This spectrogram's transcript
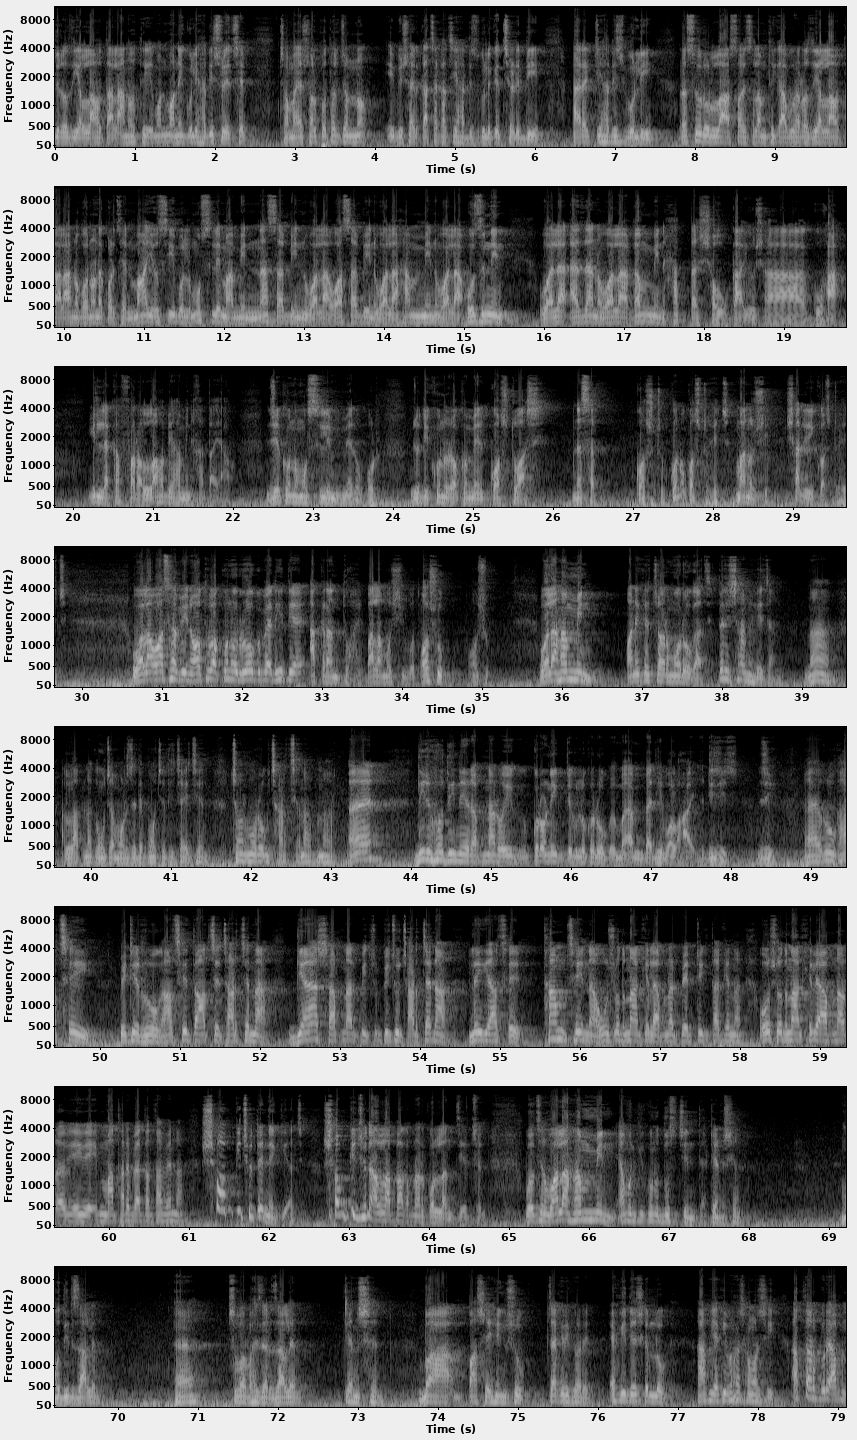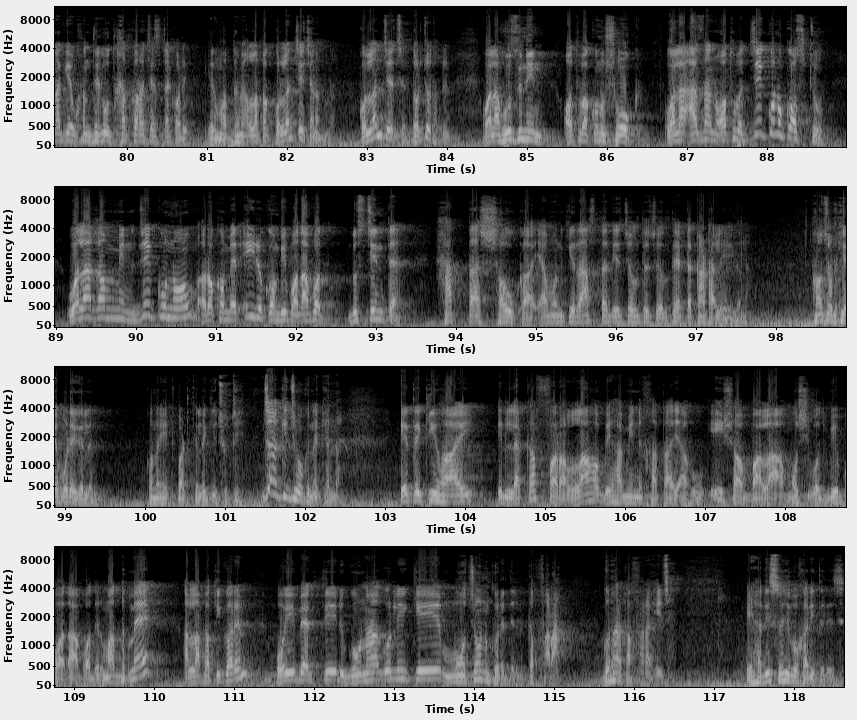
রাজি আল্লাহ তালান হতে এমন অনেকগুলি হাদিস রয়েছে। সময়ের স্বল্পতার জন্য এই বিষয়ের কাছাকাছি হাদিসগুলিকে ছেড়ে দিয়ে আরেকটি হাদিস বলি রসুল্লাহ সাল্লাম থেকে আবু রাজি আল্লাহ তালান বর্ণনা করেছেন, মা ইসিবুল মুসলিম আমিন নাসাবিন ওয়ালা ওয়াসাবিন ওয়ালা হাম্মিন ওয়ালা হুজনিন ওয়ালা আজান ওয়ালা গাম্মিন হাত্তা শৌকা ইউসা কুহা ইল্লা কাফার আল্লাহ বেহামিন খাতায়াহ। যে কোনো মুসলিমের উপর যদি কোনো রকমের কষ্ট আসে নাসাব কষ্ট কোনো কষ্ট হয়েছে মানসিক শারীরিক কষ্ট হয়েছে। ওয়ালা ওয়াসাবিন অথবা কোনো রোগ ব্যাধিতে আক্রান্ত হয় বালা মুসিবত অসুখ অসুখ। ওয়ালা হাম্মিন অনেকের চর্মরোগ আছে পরেশান হয়ে যান। না আল্লাহ আপনাকে উঁচা মর্যাদায় পৌঁছতে চাইছেন চর্মরোগ ছাড়ছেন আপনার হ্যাঁ? দীর্ঘদিনের আপনার ওই ক্রনিক যেগুলোকে রোগ ব্যাধি বলা হয় ডিজিজ জি। হ্যাঁ, রোগ আছেই পেটের রোগ আছে তা আছে ছাড়ছে না। গ্যাস আপনার পিছু পিছু ছাড়ছে না, লেগে আছে। থামছে না, ওষুধ না খেলে আপনার পেট ঠিক থাকে না, ওষুধ না খেলে আপনার এই মাথার ব্যথা থামে না। সব কিছুতে নেকি আছে। সব কিছুতে আল্লাহ পাক আপনার কল্যাণ চেয়েছেন। বলছেন, ওয়ালা হাম্মিন এমনকি কোনো দুশ্চিন্তা, টেনশন। মোদির জালেম হ্যাঁ? সুপারভাইজার জালেম, টেনশন। বা পাশে হিংসুক, চাকরি করে। একই দেশের লোক আপনি একই ভাষাভাষী আর তারপরে আপনাকে ওখান থেকে উৎখাত করার চেষ্টা করে। এর মাধ্যমে আল্লাপাক কল্যাণ চেয়েছেন আপনার। কল্যাণ চেয়েছেন, ধৈর্য ধরেন। ওয়ালা হুজনিন অথবা কোনো শোক, ওয়ালা আজান অথবা যে কোনো কষ্ট, ওয়ালা গাম্মিন, যে কোনো রকমের এইরকম বিপদ, আপদ, দুশ্চিন্তা, হাত্তা শৌকা এমনকি রাস্তা দিয়ে চলতে চলতে একটা কাঁটা লেগে গেল। হচট খেয়ে পড়ে গেলেন। কোনো ইটপাট খেলে কিছুটি যা কিছু হোক না কেন। এতে কি হয়? ইল্লা কাফার আল্লাহ বেহামিন খাতায়াহু। এইসব বালা, মুসিবত, বিপদ, আপদের মাধ্যমে আল্লাহ কি করেন? ওই ব্যক্তির গুনাগুলিকে মোচন করে দেন কাফারা গুনার কাফারা হয়ে যায়। এই হাদিস সহি বখারিতে রয়েছে।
